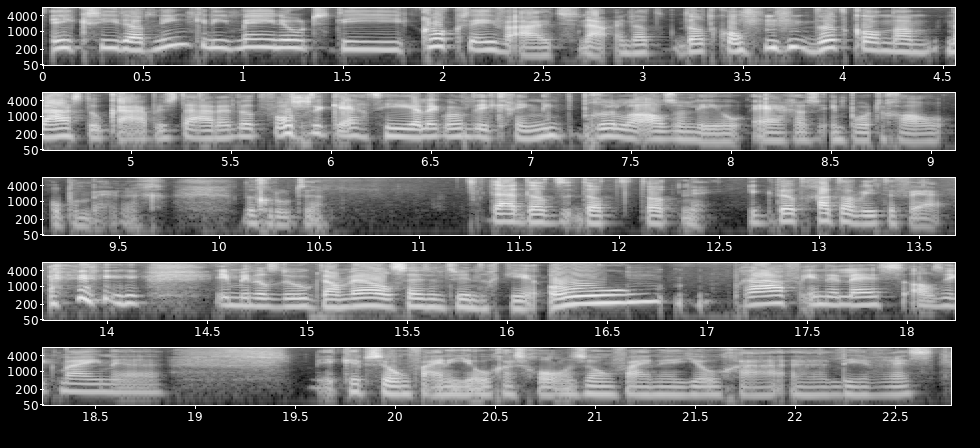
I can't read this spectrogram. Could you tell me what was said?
Ik zie dat Nienke niet meedoet, die klokt even uit. Nou, en dat, dat, kon, dat kon dan naast elkaar bestaan. En dat vond ik echt heerlijk, want ik ging niet brullen als een leeuw ergens in Portugal op een berg. De groeten. Ja, dat, dat, dat, nee, ik, dat gaat dan weer te ver. Inmiddels doe ik dan wel 26 keer oom, braaf in de les, als ik mijn... Uh, ik heb zo'n fijne yogaschool en zo'n fijne yoga-lerares. Uh,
